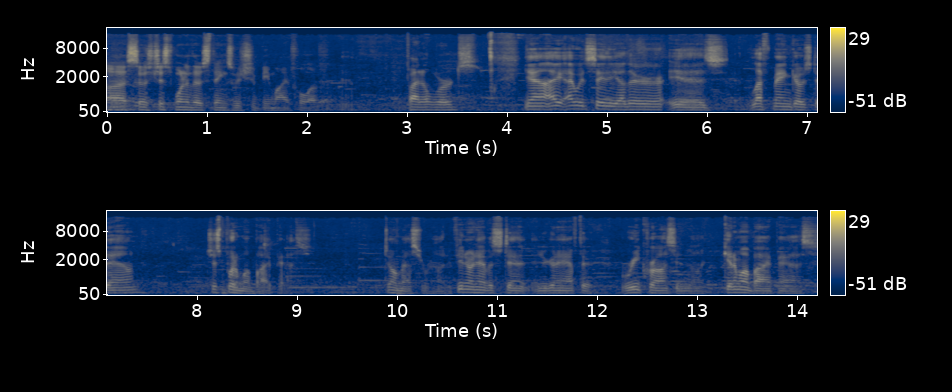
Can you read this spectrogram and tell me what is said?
Uh, so it's just one of those things we should be mindful of. Final words? Yeah, I, I would say the other is left main goes down, just put them on bypass. Don't mess around. If you don't have a stent and you're going to have to recross in, like, get them on bypass,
